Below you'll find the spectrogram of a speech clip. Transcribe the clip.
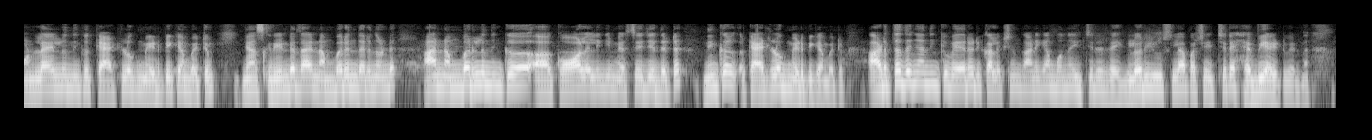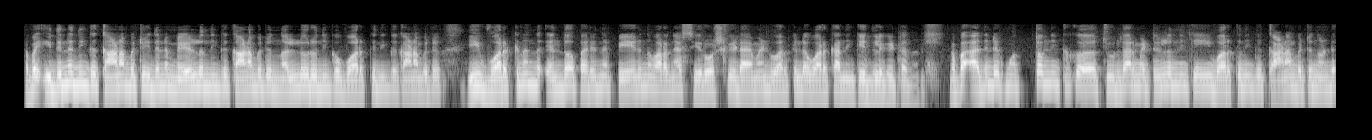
ഓൺലൈനിലും നിങ്ങൾക്ക് കാറ്റലോഗ് മേടിപ്പിക്കാൻ പറ്റും. ഞാൻ സ്ക്രീനിന്റെ താഴെ നമ്പറും തരുന്നുണ്ട്. ആ നമ്പറിൽ നിങ്ങൾക്ക് കോൾ അല്ലെങ്കിൽ മെസ്സേജ് ചെയ്തിട്ട് നിങ്ങൾക്ക് കാറ്റലോഗ് മേടിപ്പിക്കാൻ പറ്റും. അടുത്തത് ഞാൻ നിങ്ങൾക്ക് വേറൊരു കളക്ഷൻ കാണിക്കാൻ പോകുന്നത് ഇച്ചിരി റെഗുലർ യൂസിലാണ് പക്ഷേ ഇച്ചിരി ഹെവി ആയിട്ട് വരുന്നത്. അപ്പോൾ ഇതിന്റെ നിങ്ങൾക്ക് കാണാൻ പറ്റും ഇതിന്റെ മേളിൽ നിങ്ങൾക്ക് കാണാൻ പറ്റും നല്ലൊരു നിങ്ങൾക്ക് വർക്ക് നിങ്ങൾക്ക് കാണാൻ പറ്റും. ഈ വർക്കിന് എന്തോ പറയുന്ന പേരെന്ന് പറഞ്ഞാൽ സിറോഷ്കി ഡയമണ്ട് വർക്കിന്റെ വർക്കാണ് നിങ്ങൾക്ക് ഇതിൽ കിട്ടുന്നത്. അപ്പോൾ അതിന്റെ മൊത്തം നിങ്ങൾക്ക് ചുരിദാർ മെറ്റീരിയൽ നിങ്ങൾക്ക് ഈ വർക്ക് നിങ്ങൾക്ക് കാണാൻ പറ്റുന്നുണ്ട്.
